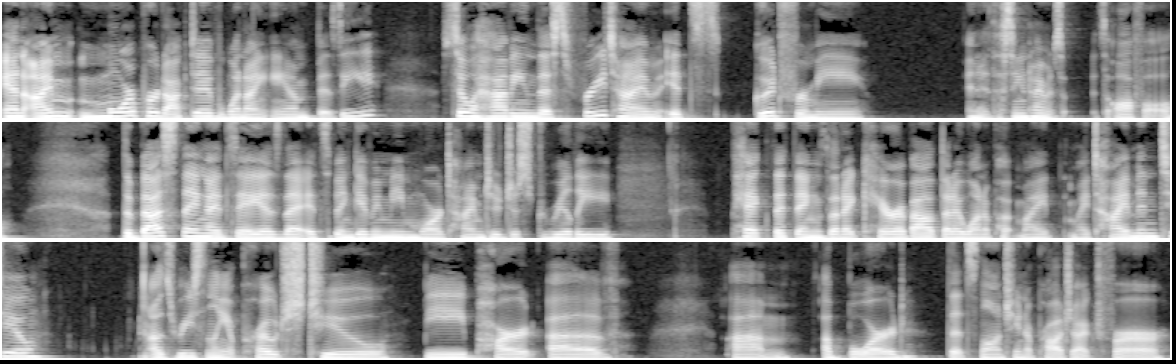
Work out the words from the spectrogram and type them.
And I'm more productive when I am busy. So having this free time, it's good for me and at the same time it's it's awful. The best thing I'd say is that it's been giving me more time to just really pick the things that I care about that I want to put my my time into. I was recently approached to be part of um, a board that's launching a project for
